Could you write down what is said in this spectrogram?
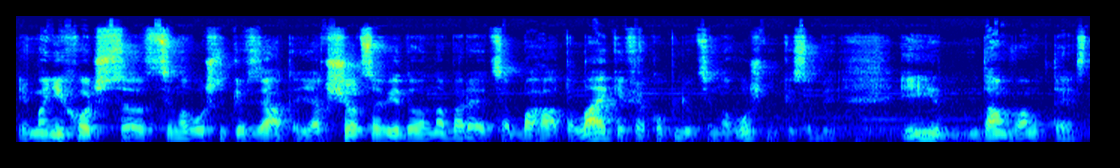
І мені хочеться ці навушники взяти. Якщо це відео набереться багато лайків, я куплю ці навушники собі і дам вам тест.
